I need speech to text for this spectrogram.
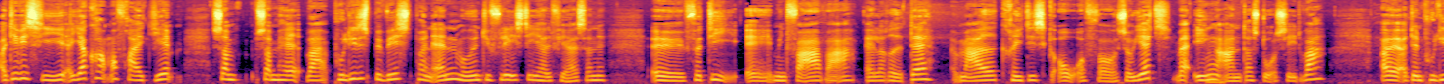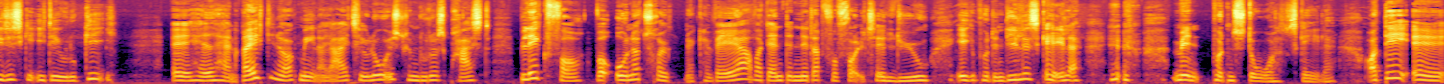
og det vil sige, at jeg kommer fra et hjem, som, som havde, var politisk bevidst på en anden måde end de fleste i 70'erne øh, fordi øh, min far var allerede da meget kritisk over for Sovjet, hvad ingen mm. andre stort set var. Øh, og den politiske ideologi øh, havde han rigtig nok, mener jeg, teologisk som luthersk præst, blik for, hvor undertrykkende kan være, og hvordan den netop får folk til at lyve. Ikke på den lille skala, men på den store skala. Og det, øh,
